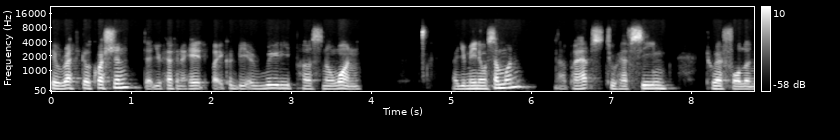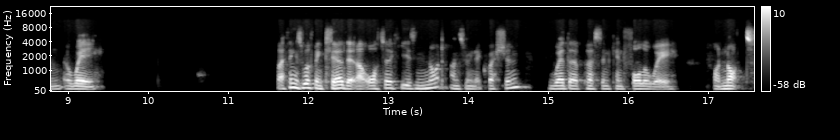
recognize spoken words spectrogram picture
theoretical question that you have in your head, but it could be a really personal one. Uh, you may know someone, uh, perhaps to have seen to have fallen away. But I think it's worth being clear that our author, he is not answering that question, whether a person can fall away or not.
